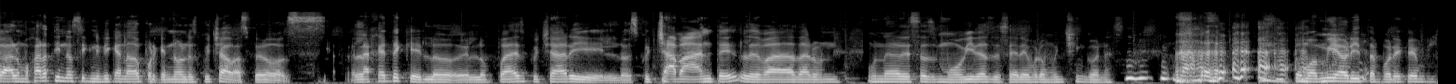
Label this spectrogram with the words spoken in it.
va- a lo mejor a ti no significa nada porque no lo escuchabas, pero la gente que lo, lo pueda escuchar y lo escuchaba antes le va a dar un, una de esas movidas de cerebro muy chingonas, como a mí ahorita, por ejemplo.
